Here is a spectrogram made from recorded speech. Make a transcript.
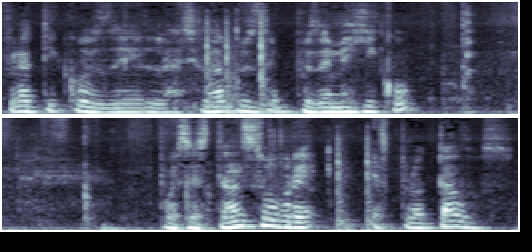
freáticos de la Ciudad pues, de, pues, de México pues están sobre explotados.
